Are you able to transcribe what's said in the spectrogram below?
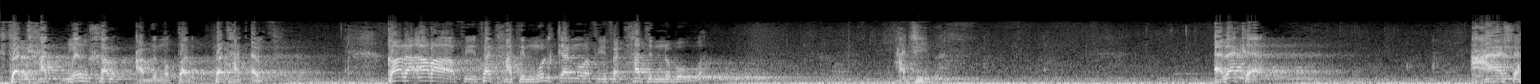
فتحة منخر عبد المطلب فتحة أنف. قال أرى في فتحة ملكا وفي فتحة النبوة. عجيبة. ألك عاشة؟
